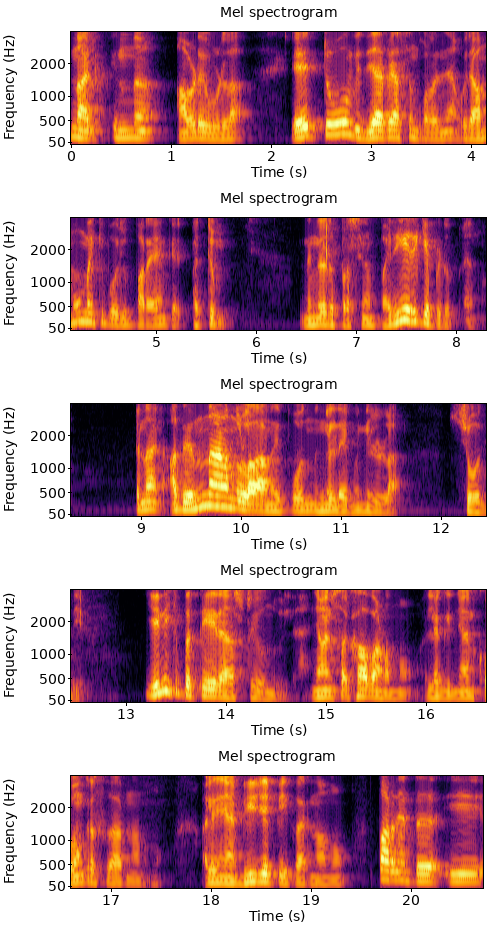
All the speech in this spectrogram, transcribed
എന്നാൽ ഇന്ന് അവിടെയുള്ള ഏറ്റവും വിദ്യാഭ്യാസം കുറഞ്ഞ ഒരു അമ്മൂമ്മയ്ക്ക് പോലും പറയാൻ പറ്റും നിങ്ങളുടെ പ്രശ്നം പരിഹരിക്കപ്പെടും എന്ന്. എന്നാൽ അതെന്നാണെന്നുള്ളതാണ് ഇപ്പോൾ നിങ്ങളുടെ മുന്നിലുള്ള ചോദ്യം. എനിക്ക് പ്രത്യേക രാഷ്ട്രീയമൊന്നുമില്ല. ഞാൻ സഖാവാണെന്നോ അല്ലെങ്കിൽ ഞാൻ കോൺഗ്രസ്സുകാരനാണെന്നോ അല്ലെങ്കിൽ ഞാൻ ബി ജെ പിക്കാരനാണെന്നോ പറഞ്ഞിട്ട് ഈ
